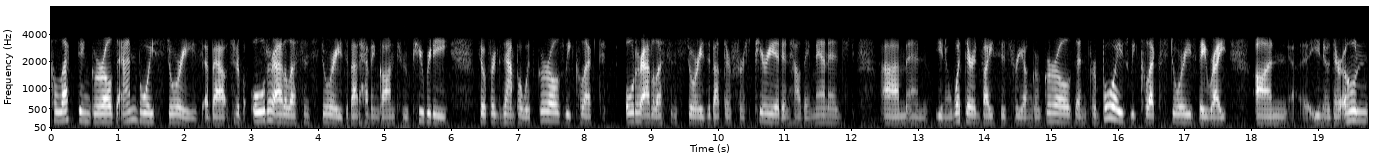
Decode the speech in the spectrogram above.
collecting girls and boys' stories about sort of older adolescent stories about having gone through puberty. So, for example, with girls, we collect older adolescent stories about their first period and how they managed. Um, and you know what their advice is for younger girls. And for boys, we collect stories they write on uh, you know their own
